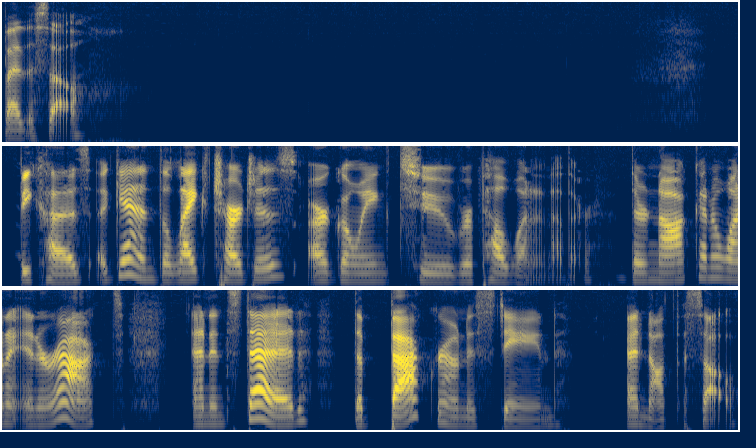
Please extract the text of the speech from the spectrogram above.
by the cell. Because again, the like charges are going to repel one another. They're not going to want to interact and instead the background is stained and not the cell.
